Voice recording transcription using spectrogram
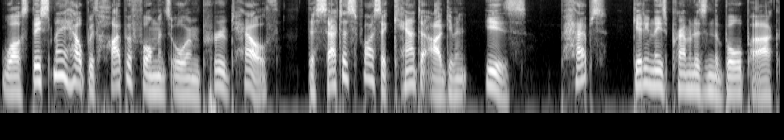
Whilst this may help with high performance or improved health, the satisficer counter argument is perhaps getting these parameters in the ballpark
